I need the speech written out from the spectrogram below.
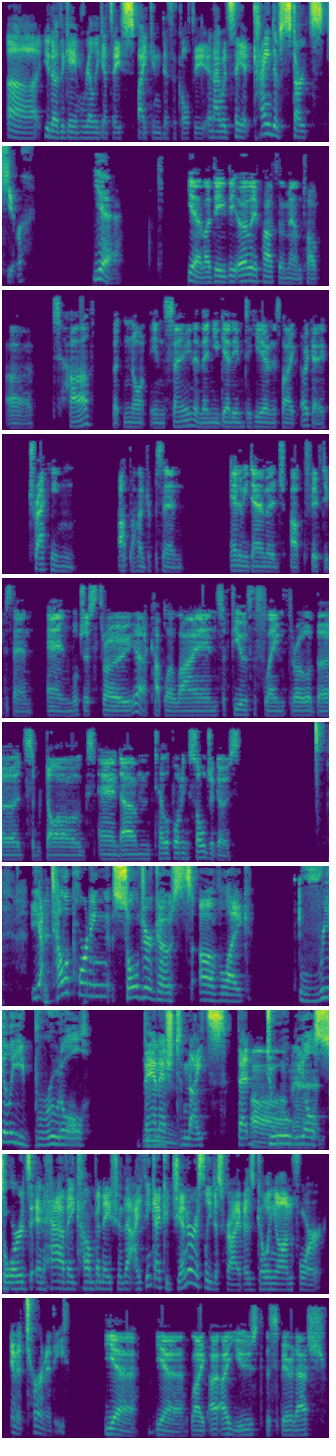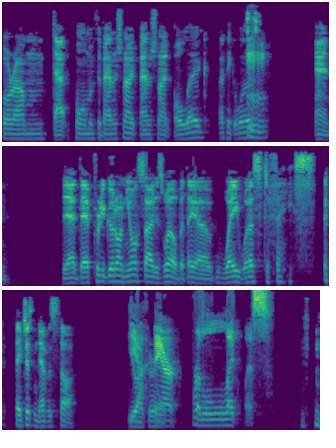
uh, you know, the game really gets a spike in difficulty, and I would say it kind of starts here. Yeah. Yeah, like the, the earlier parts of the mountaintop are tough, but not insane. And then you get into here and it's like, okay, tracking up 100%, enemy damage up 50%, and we'll just throw yeah, a couple of lions, a few of the flamethrower birds, some dogs, and um, teleporting soldier ghosts. Yeah, teleporting soldier ghosts of like really brutal banished knights that Aw, dual man. wield swords and have a combination that I think I could generously describe as going on for an eternity. Yeah, yeah. Like I, I used the Spirit Ash for um that form of the Banished Knight, Banished Knight Oleg, I think it was, Mhm. and they're they're pretty good on your side as well, but they are way worse to face. they just never stop. You yeah, are they are relentless.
